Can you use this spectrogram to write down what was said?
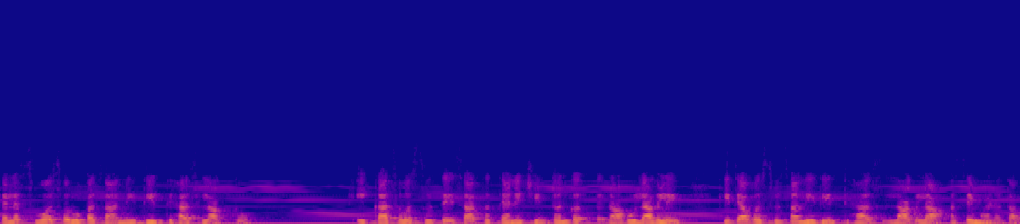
त्याला स्वस्वरूपाचा निधी ध्यास लागतो. एकाच वस्तूचे सातत्याने चिंतन क राहू लागले की त्या वस्तूचा निधिध्यास लागला असे म्हणतात.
